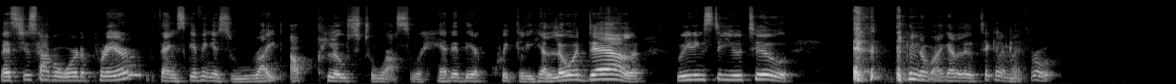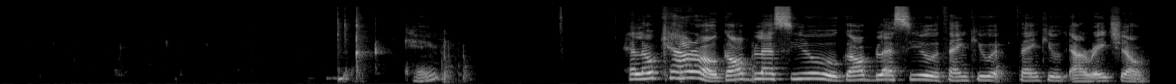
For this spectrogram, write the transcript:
Let's just have a word of prayer. Thanksgiving is right up close to us. We're headed there quickly. Hello, Adele. Greetings to you too. know, I got a little tickle in my throat. Okay. Hello, Carol. God bless you. God bless you. Thank you. Thank you, uh, Rachel.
